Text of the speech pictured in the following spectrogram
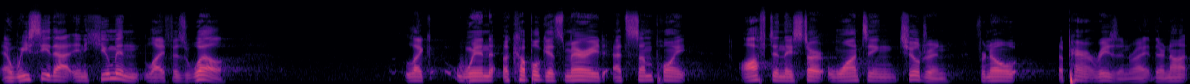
And we see that in human life as well. Like when a couple gets married, at some point, often they start wanting children for no apparent reason, right? They're not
